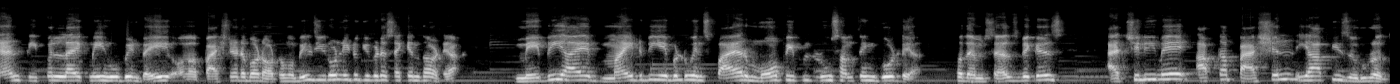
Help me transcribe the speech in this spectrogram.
and people like me who been very passionate about automobiles you don't need to give it a second thought yeah maybe I might be able to inspire more people to do something good yeah for themselves because actually में आपका पैशन या आपकी ज़रूरत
